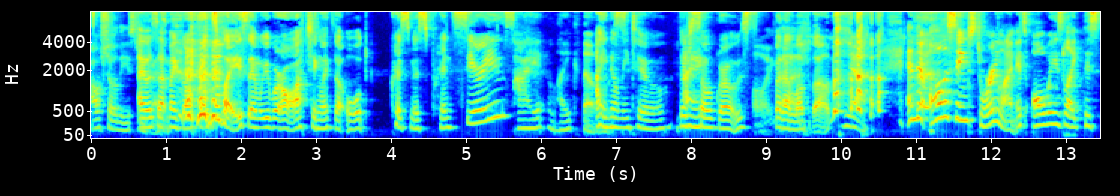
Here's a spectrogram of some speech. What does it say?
I'll show these to I you was guys. at my girlfriend's place and we were watching like the old Christmas Prince series. I like those. I know, me too. They're I- so gross, Oh my but I love them. yeah and they're all the same storyline it's always like this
